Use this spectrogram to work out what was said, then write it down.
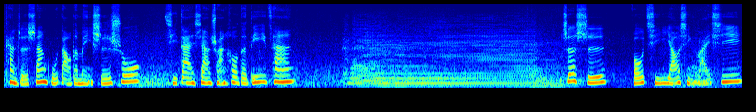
看着珊瑚岛的美食书，期待下船后的第一餐。这时，芣琦摇醒莱西：“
